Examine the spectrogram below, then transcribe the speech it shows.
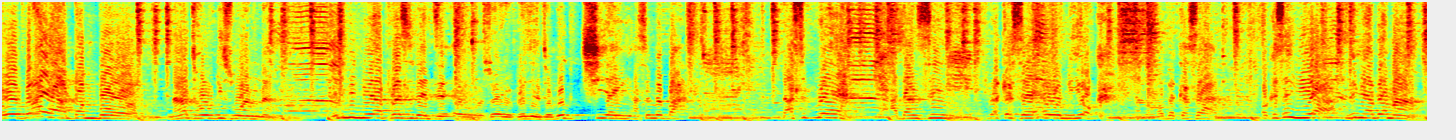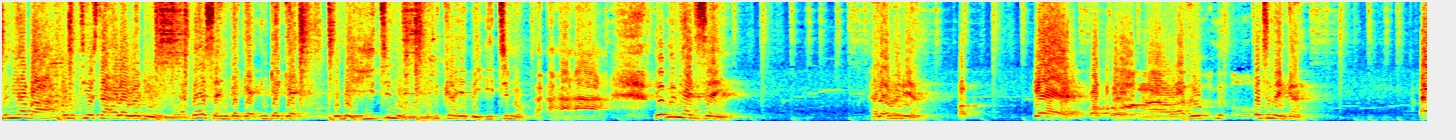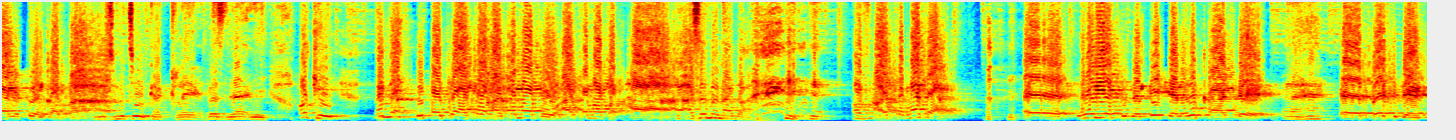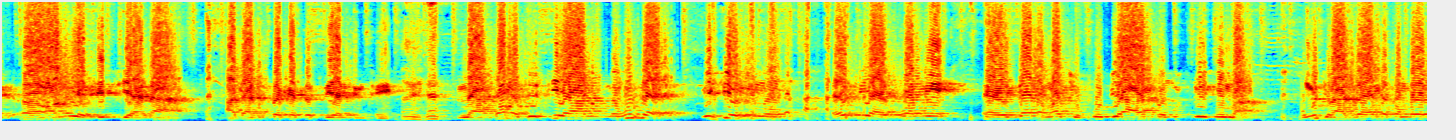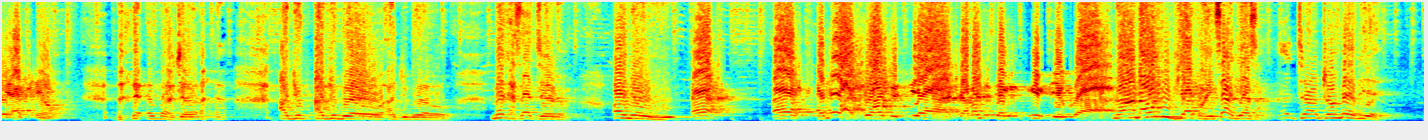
oh adambo na out of this one na ɛne me nua president eh, oh, sorry president ɔbɛkyia yi asɛm bɛba dase berɛ adansen bɛkɛsɛ ɛwɔ new york. Ɔbɛkasa ɔkɛsɛ wie a me nua bɛma me nua ba ɔwotie star ɛlɛ radio. Ɛbɛyɛ sɛ ngɛgɛ ngɛgɛ yɛbɛhiti no. Obi ka yɛbɛhiti no. Yɛ me nua te sɛn hello me nua yes ọkọ mi. àfi o ti mi nkan. báyìí mi tún nǹkan pa. mi tún nǹkan clear first day ẹyin ok. ìpàtẹ asọ asọmọbọ asọmọbọ paa. asọmọ náà bá. presentation wọ́n kà á president ọ̀nà yẹ fífi adade pɛkɛtɛ si yɛ tenten na wɔn a sisi yɛ ne ho sɛ ne fie mu no afi a ɛfɔ ne ɛɛ ghana makyofo bi a ɛfɔ mu firi ne ma wɔn gyina ase a wɔpɛ sɔn bɛyɛ ne akyɛn o. ɛfɛ akyɛ adwubrɛ o adwubrɛ o mɛkasa kyerɛ no ɔnyɛ owu. ɔmo wa kyerɛ ɔmo sisi a jama sisi mi mpie koraa. na na awo bi akɔ yi sáà di asa tẹnɛ tẹnɛ bɛɛ bi yɛ.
